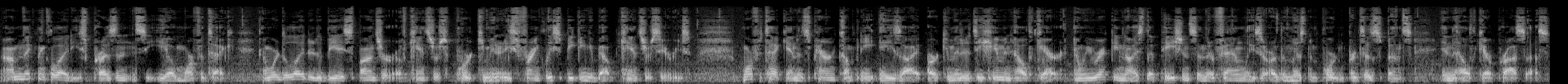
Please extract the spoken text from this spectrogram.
I'm Nick Nicolaides, President and CEO of Morphotek, and we're delighted to be a sponsor of Cancer Support Community's Frankly Speaking About Cancer series. Morphotek and its parent company, Eisai, are committed to human health care, and we recognize that patients and their families are the most important participants in the healthcare process.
